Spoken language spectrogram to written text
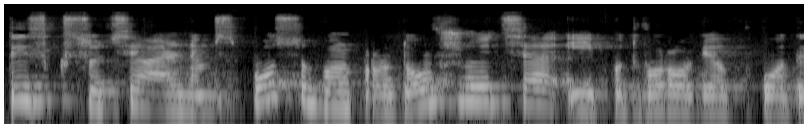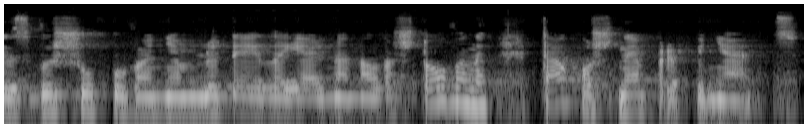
тиск соціальним способом продовжується, і подворові обходи з вишукуванням людей лояльно налаштованих також не припиняються.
